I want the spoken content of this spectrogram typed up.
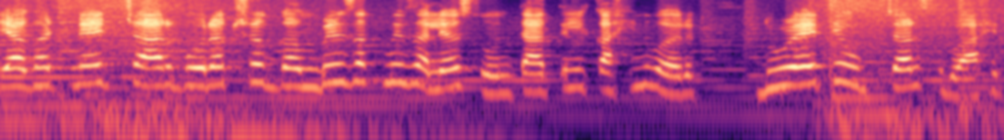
या घटनेत चार गोरक्षक गंभीर जखमी झाले असून त्यातील काहींवर धुळे येथे उपचार सुरू आहेत.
